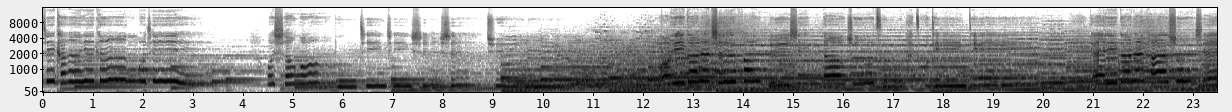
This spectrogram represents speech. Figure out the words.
自己看也看不清。我想我不仅仅是失去你我一个人吃饭旅行到处走走停停。也一个人看书写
